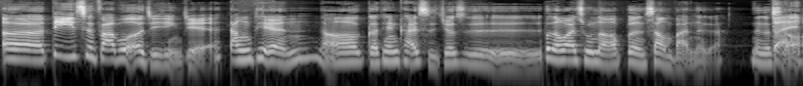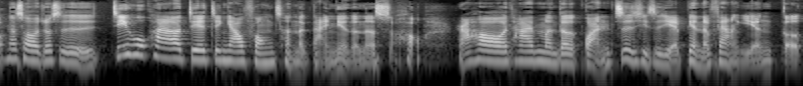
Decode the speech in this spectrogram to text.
呃第一次发布二级警戒当天，然后隔天开始就是不能外出，然后不能上班那个那个时候，那时候就是几乎快要接近要封城的概念的那时候，然后他们的管制其实也变得非常严格，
